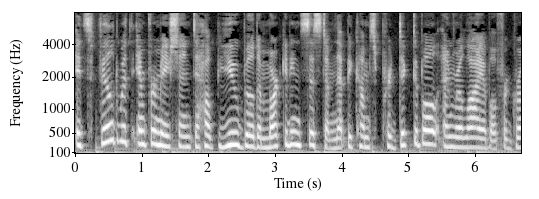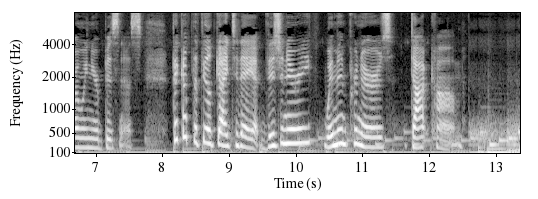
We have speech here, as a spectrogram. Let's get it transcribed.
It's filled with information to help you build a marketing system that becomes predictable and reliable for growing your business. Pick up the field guide today at visionarywomenpreneurs.com.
